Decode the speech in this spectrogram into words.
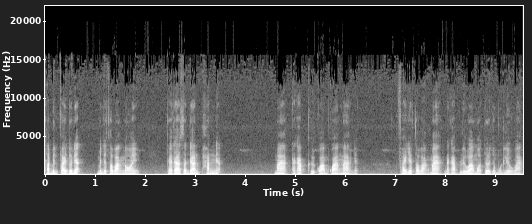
ถ้าเป็นไฟตัวเนี้ยมันจะสว่างน้อย แต่ถ้าสัญญาณพันเนี่ยมากนะครับ คือความกว้างมากเนี่ยไฟจะสว่างมากนะครับ หรือว่ามอเตอร์จะหมุนเร็วมาก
